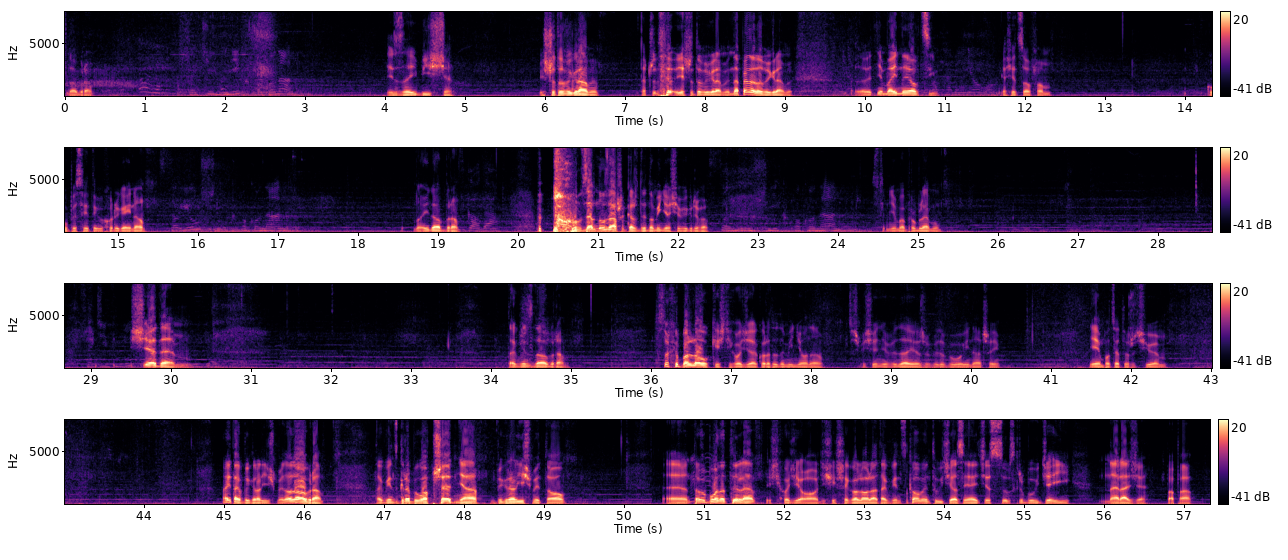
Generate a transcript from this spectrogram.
Dobra. Przeciwnik pokonany. Jest zajebiście. Jeszcze to wygramy. Znaczy, to, jeszcze to wygramy. Na pewno to wygramy. Nawet nie ma innej opcji. Ja się cofam. Kupię sobie tego Hurricane'a. No i dobra. Ze mną zawsze każdy Dominion się wygrywa. Z tym nie ma problemu. 7. Tak więc dobra. To są chyba lowki, jeśli chodzi akurat o Dominiona. Coś mi się nie wydaje, żeby to było inaczej. Nie wiem po co ja to rzuciłem. A i tak wygraliśmy. No dobra. Tak więc gra była przednia. Wygraliśmy to. E, to by było na tyle, jeśli chodzi o dzisiejszego Lola. Tak więc komentujcie, oceniajcie, subskrybujcie i na razie. Pa pa.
